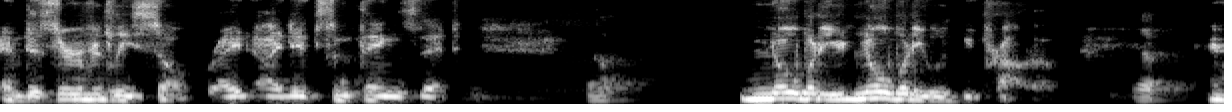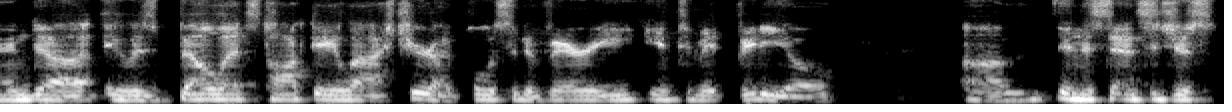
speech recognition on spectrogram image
and deservedly so. Right? I did some things that Yeah. nobody nobody would be proud of. Yeah. And uh, it was Bell Let's Talk Day last year. I posted a very intimate video um, in the sense of just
